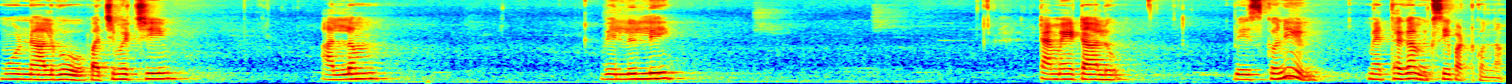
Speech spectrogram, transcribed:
మూడు నాలుగు పచ్చిమిర్చి అల్లం వెల్లుల్లి టమాటాలు వేసుకొని మెత్తగా మిక్సీ పట్టుకుందాం.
